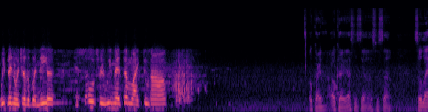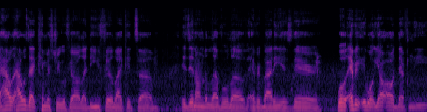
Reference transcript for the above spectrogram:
we've been to each other. But Nita and Sultry, we met them like through Tom. Okay, okay, that's what's up. That's what's up. So like, how how was that chemistry with y'all? Like, do you feel like it's um, is it on the level of everybody is there? Well, every well, y'all all definitely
